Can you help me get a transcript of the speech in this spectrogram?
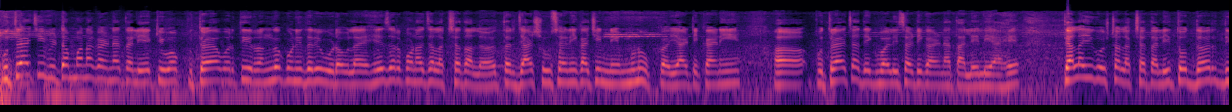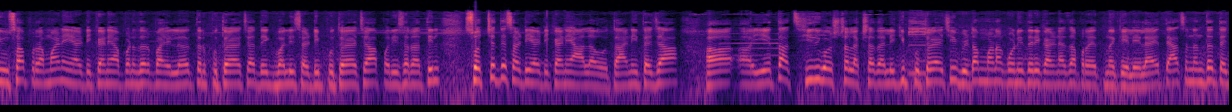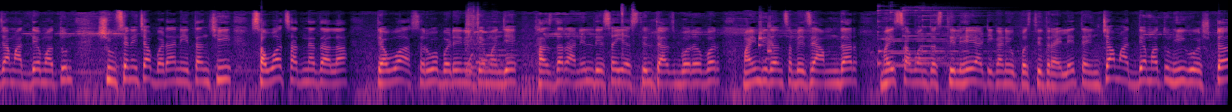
पुतळ्याची विटंबना करण्यात आली आहे किंवा पुतळ्यावरती रंग कोणीतरी उडवला आहे हे जर कोणाच्या लक्षात आलं तर ज्या शिवसैनिकाची नेमणूक या ठिकाणी पुतळ्याच्या देखभालीसाठी करण्यात आलेली आहे त्याला ही गोष्ट लक्षात आली. तो दर दिवसाप्रमाणे या ठिकाणी आपण जर पाहिलं तर पुतळ्याच्या देखभालीसाठी पुतळ्याच्या परिसरातील स्वच्छतेसाठी या ठिकाणी आला होता आणि त्याच्या येताच ही गोष्ट लक्षात आली की पुतळ्याची विटंबना कोणीतरी करण्याचा प्रयत्न केलेला आहे. त्याचनंतर त्याच्या माध्यमातून शिवसेनेच्या बडा नेत्यांशी संवाद साधण्यात आला. तेव्हा सर्व बडे नेते म्हणजे खासदार अनिल देसाई असतील त्याचबरोबर माहीम विधानसभेचे आमदार महेश सावंत असतील हे या ठिकाणी उपस्थित राहिले. त्यांच्या माध्यमातून ही गोष्ट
